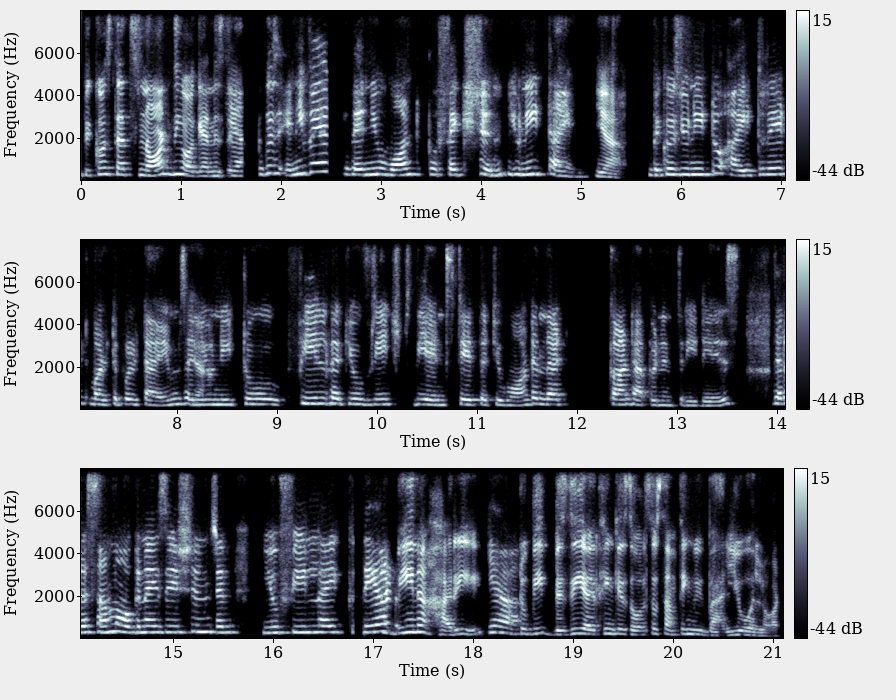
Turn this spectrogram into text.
because that's not the organism. Yeah. Because anywhere when you want perfection, you need time. Yeah. because you need to iterate multiple times and Yeah. you need to feel that you've reached the end state that you want and that can't happen in three days there are some organizations and you feel like they are To be in a hurry, yeah to be busy, I think is also something we value a lot.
